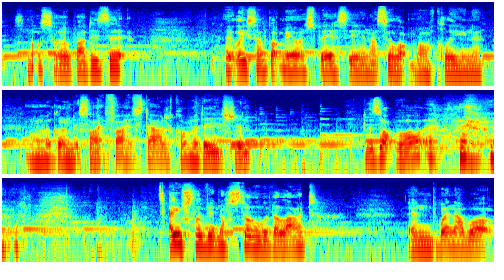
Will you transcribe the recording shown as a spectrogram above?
It's not so bad, is it? At least I've got my own space here and it's a lot more cleaner. Oh my god, it's like five-star accommodation. There's hot water. I used to live in a hostel with a lad and when I was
